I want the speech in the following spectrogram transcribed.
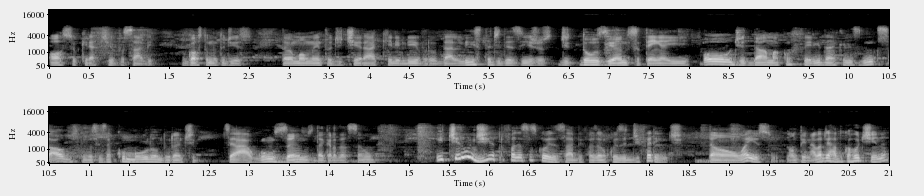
ócio criativo, sabe? Eu gosto muito disso. Então é o momento de tirar aquele livro da lista de desejos de 12 anos que você tem aí, ou de dar uma conferida naqueles links salvos que vocês acumulam durante, sei lá, alguns anos da graduação. E tira um dia para fazer essas coisas, sabe? Fazer uma coisa diferente. Então é isso. Não tem nada de errado com a rotina,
